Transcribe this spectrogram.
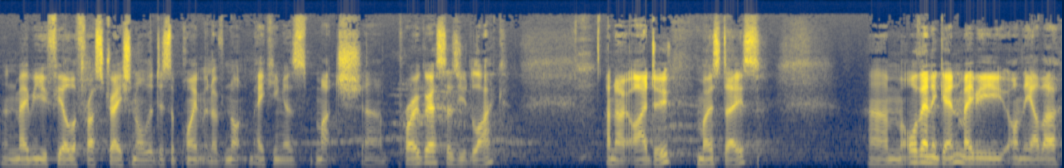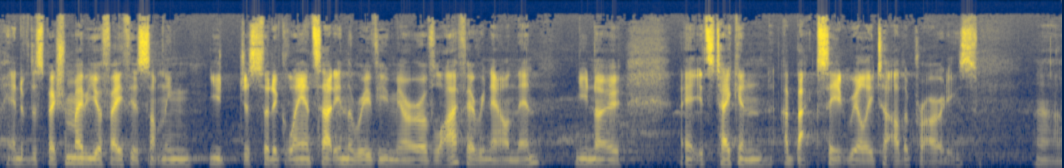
And maybe you feel the frustration or the disappointment of not making as much uh, progress as you'd like. I know I do most days. Um, or then again, maybe on the other end of the spectrum, maybe your faith is something you just sort of glance at in the rearview mirror of life every now and then. You know it's taken a back seat really to other priorities uh,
